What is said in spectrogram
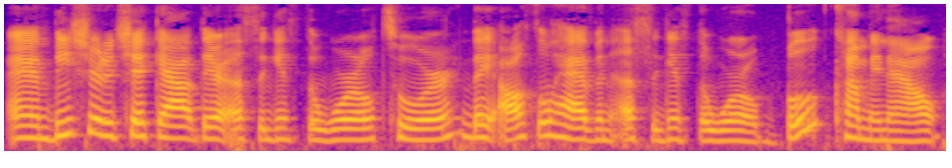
And be sure to check out their Us Against the World tour. They also have an Us Against the World book coming out,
